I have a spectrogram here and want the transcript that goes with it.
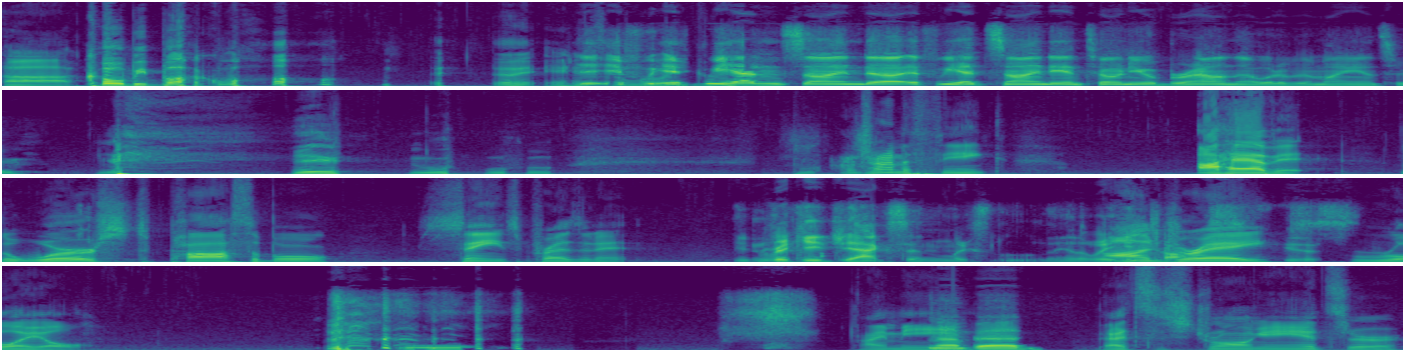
Uh, Kobe Buckwall. If we if we hadn't signed uh, if we had signed Antonio Brown, that would have been my answer. I'm trying to think. I have it. The worst possible Saints president, And Rickey Jackson looks the way he Andre talks. Royal. I mean, Not bad. That's a strong answer.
